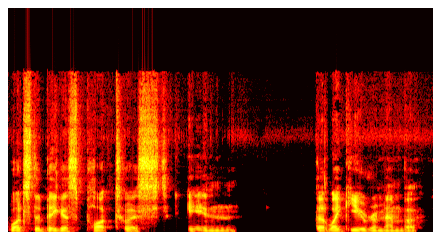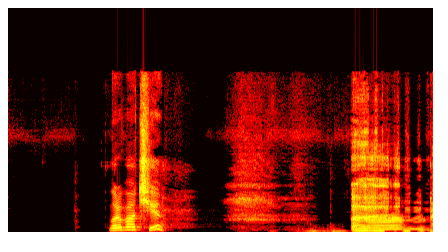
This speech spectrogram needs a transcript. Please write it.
What's the biggest plot twist in that, like you remember? What about you? Um,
